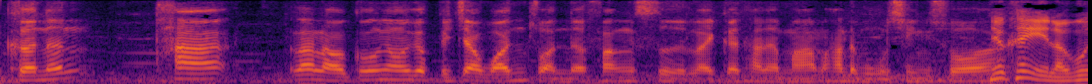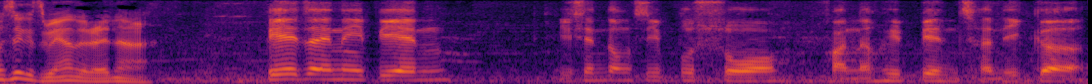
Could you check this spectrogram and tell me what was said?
可能她让老公用一个比较婉转的方式来跟她的妈妈、她的母亲说你要，看你老公是个怎么样的人啊？憋在那边，有些东西不说，反而会变成一个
